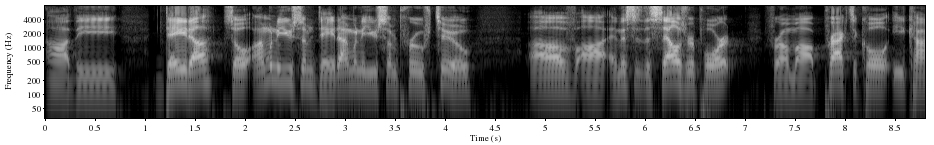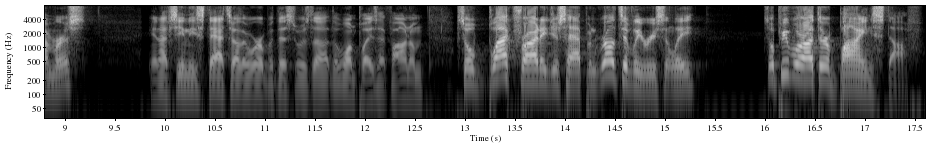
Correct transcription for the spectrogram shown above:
uh, the data. So I'm going to use some data. I'm going to use some proof too of, uh, and this is the sales report from uh, Practical E-commerce. And I've seen these stats otherwhere, but this was the, the one place I found them. So Black Friday just happened relatively recently. So people are out there buying stuff.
